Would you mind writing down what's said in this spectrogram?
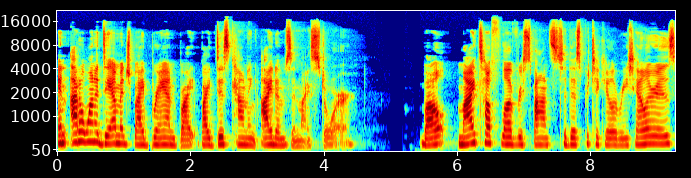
and I don't want to damage my brand by, by discounting items in my store. Well, my tough love response to this particular retailer is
